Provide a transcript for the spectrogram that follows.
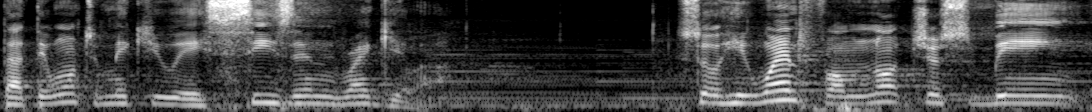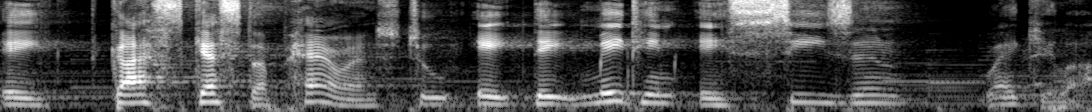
that they want to make you a season regular. So he went from not just being a guest, guest appearance to a, they made him a season regular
